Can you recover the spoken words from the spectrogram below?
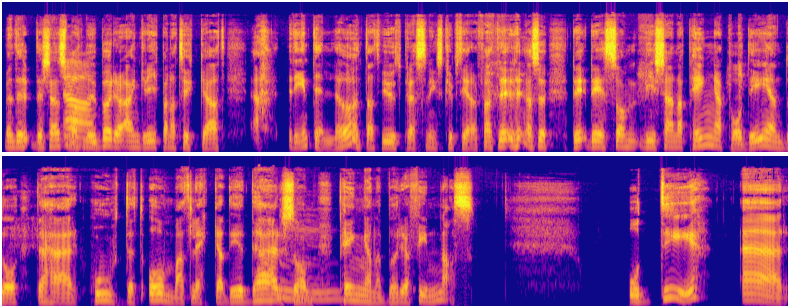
Men det, det känns som ja. att nu börjar angriparna tycka att äh, det är inte lönt att vi utpressningskrypterar, för att det, alltså, det, det som vi tjänar pengar på, det är ändå det här hotet om att läcka. Det är där mm. som pengarna börjar finnas. Och det är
